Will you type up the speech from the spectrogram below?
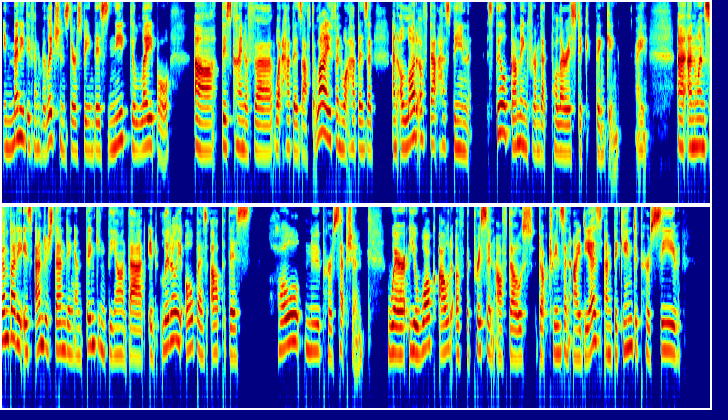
in many different religions, there's been this need to label uh, this kind of uh, what happens after life and what happens at, and a lot of that has been still coming from that polaristic thinking, right? And when somebody is understanding and thinking beyond that, it literally opens up this whole new perception where you walk out of a prison of those doctrines and ideas and begin to perceive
